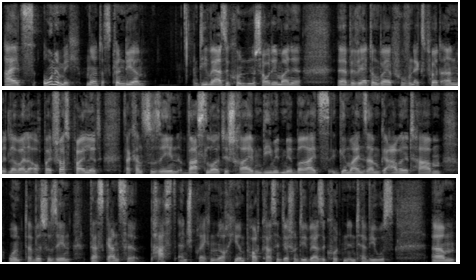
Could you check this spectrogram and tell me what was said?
als ohne mich. Ne? Das können dir diverse Kunden. Schau dir meine äh, Bewertung bei Proven Expert an, mittlerweile auch bei Trustpilot. Da kannst du sehen, was Leute schreiben, die mit mir bereits gemeinsam gearbeitet haben. Und da wirst du sehen, das Ganze passt entsprechend. Und auch hier im Podcast sind ja schon diverse Kundeninterviews ähm,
